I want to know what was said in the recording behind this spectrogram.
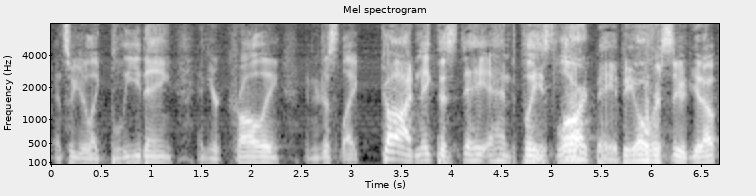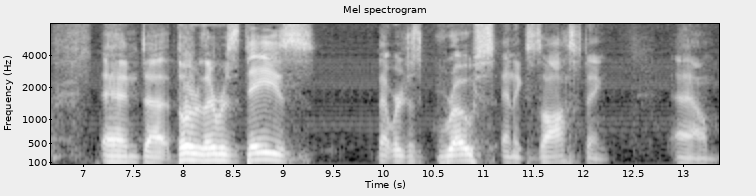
and so you're like bleeding, and you're crawling, and you're just like, God, make this day end, please, Lord, may it be over soon, you know? And uh, there, there was days that were just gross and exhausting. Um,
